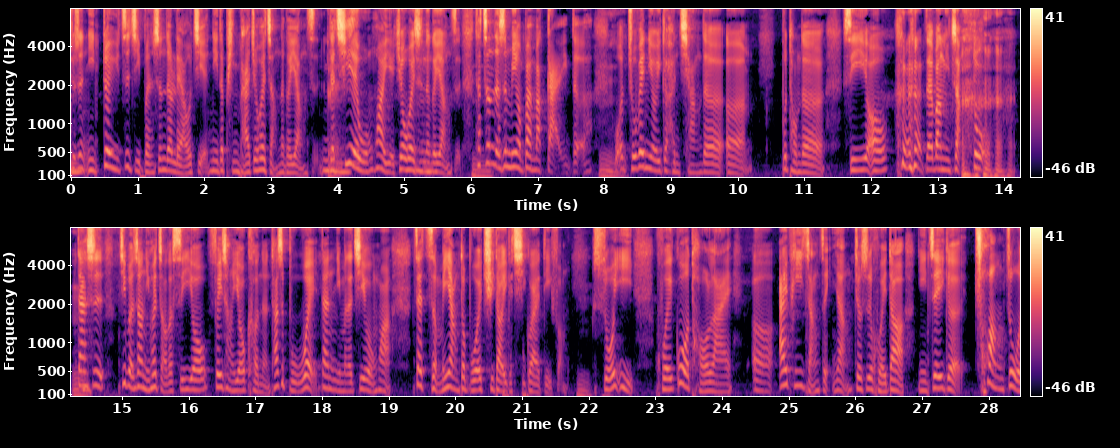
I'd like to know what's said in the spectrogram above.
就是你对于自己本身的了解，你的品牌就会长那个样子，你的企业文化也就会是那个样子。它真的是没有办法改的，我除非你有一个很强的呃。不同的 CEO 在帮你掌舵，但是基本上你会找的 CEO 非常有可能他是补位，但你们的企业文化再怎么样都不会去到一个奇怪的地方。所以回过头来，呃，IP 长怎样，就是回到你这个创作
